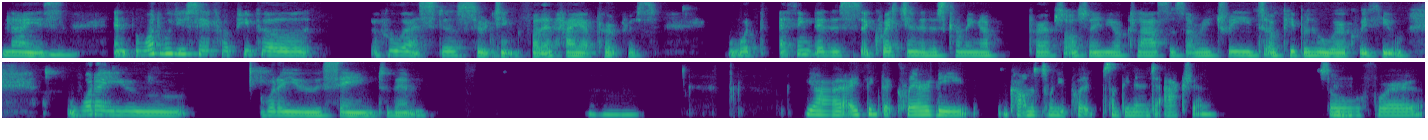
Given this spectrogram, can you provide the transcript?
Nice. Mm. And what would you say for people who are still searching for that higher purpose? What I think that is a question that is coming up perhaps also in your classes or retreats or people who work with you. What are you what are you saying to them? Mm-hmm. Yeah, I think that clarity comes when you put something into action. So mm-hmm. for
